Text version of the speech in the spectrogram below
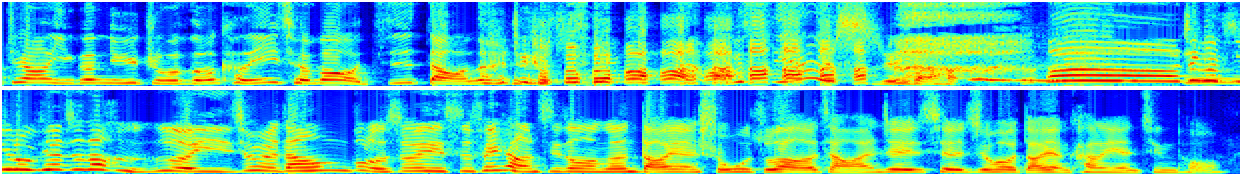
这样一个女主，怎么可能一拳把我击倒呢？这个不现实呀！啊，这个纪录片真的很恶意。就是当布鲁斯威利斯非常激动的跟导演手舞足蹈的讲完这一切之后，导演看了一眼镜头。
